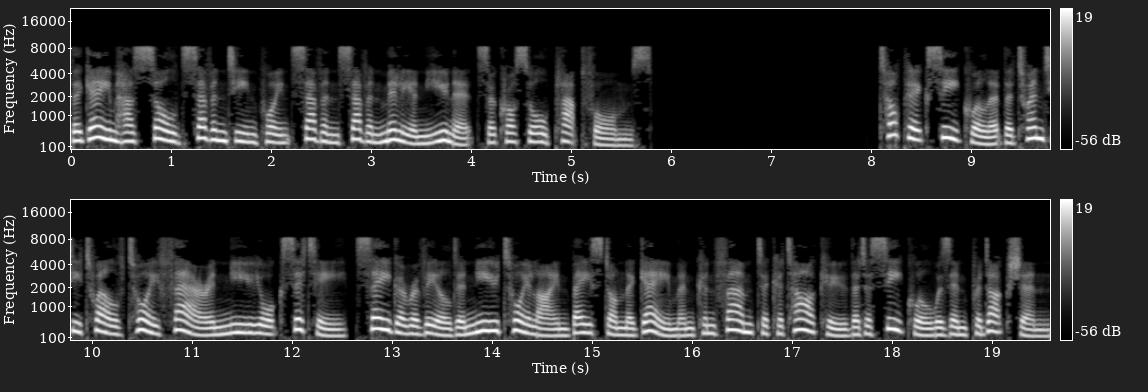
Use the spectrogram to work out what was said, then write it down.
the game has sold 17.77 million units across all platforms. Topic sequel At the 2012 Toy Fair in New York City, Sega revealed a new toy line based on the game and confirmed to Kotaku that a sequel was in production,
